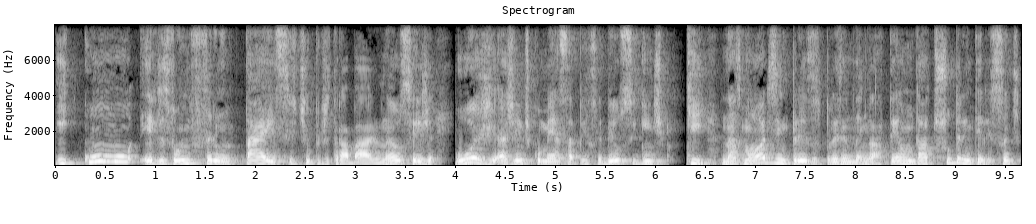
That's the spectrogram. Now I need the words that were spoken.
E como eles vão enfrentar esse tipo de trabalho, né? Ou seja, hoje a gente começa a perceber o seguinte, que nas maiores empresas, por exemplo, da Inglaterra, um dado super interessante,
